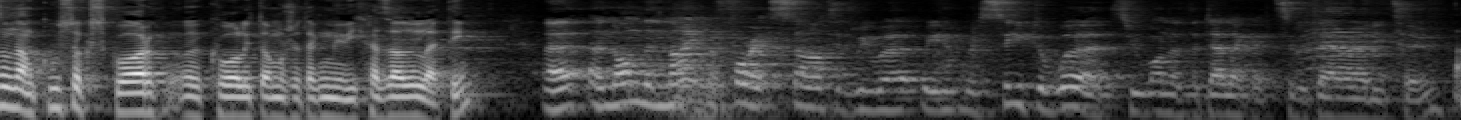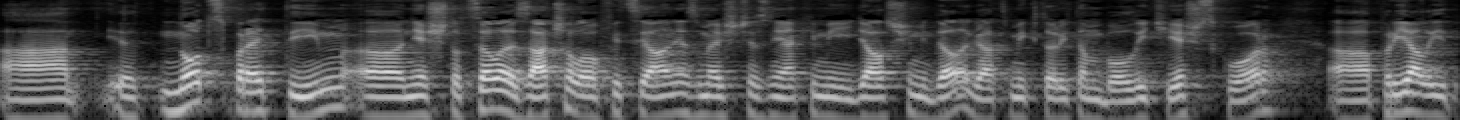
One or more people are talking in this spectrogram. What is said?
som tam kúsok skôr kvôli tomu, že tak mi vychádzali lety. Uh, and on the night before it started, we, were, we received a word through one of the delegates who was there early too. A noc predtým, než to celé začalo oficiálne, sme ešte s nejakými ďalšími delegátmi, ktorí tam boli tiež skôr, prijali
